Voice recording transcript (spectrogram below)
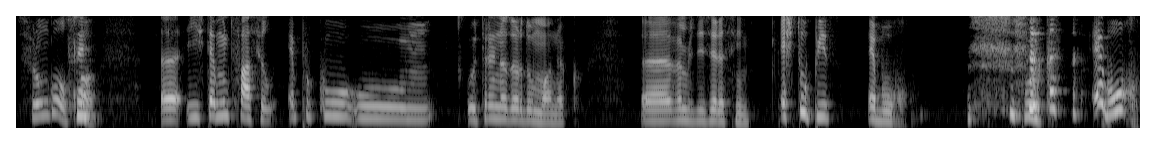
Sofreu um gol Sim. só. E isto é muito fácil. É porque o, o, o treinador do Mónaco, ah, vamos dizer assim, é estúpido, é burro. Porque é burro.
